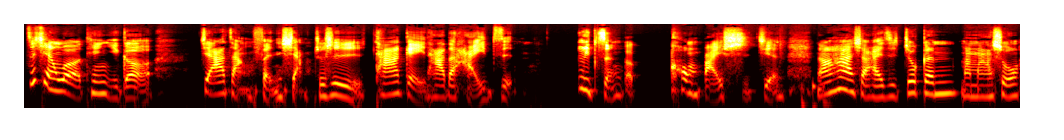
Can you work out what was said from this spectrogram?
之前我有听一个。家长分享，就是他给他的孩子一整个空白时间，然后他的小孩子就跟妈妈说：“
